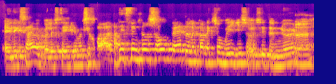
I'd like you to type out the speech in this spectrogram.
En ik zei ook wel eens tegen hem, ik zeg, oh, dit vind ik dan zo vet. En dan kan ik zo'n beetje zo zitten nerden. Uh.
